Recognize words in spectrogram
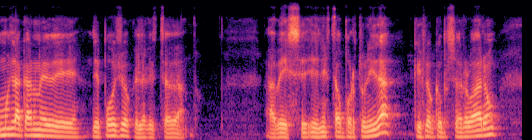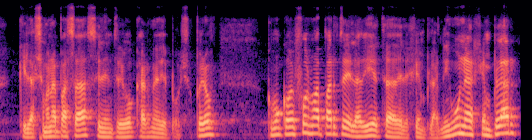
como es la carne de, pollo que es la que está dando. A veces, en esta oportunidad, que es lo que observaron, que la semana pasada se le entregó carne de pollo, pero como que forma parte de la dieta del ejemplar. Ningún ejemplar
